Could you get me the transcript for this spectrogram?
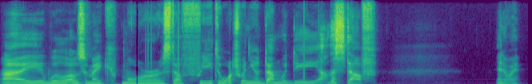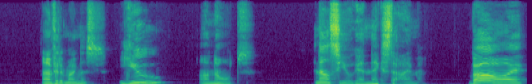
I will also make more stuff for you to watch when you're done with the other stuff. Anyway, I'm Filip Magnus. You are not. And I'll see you again next time. Bye!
